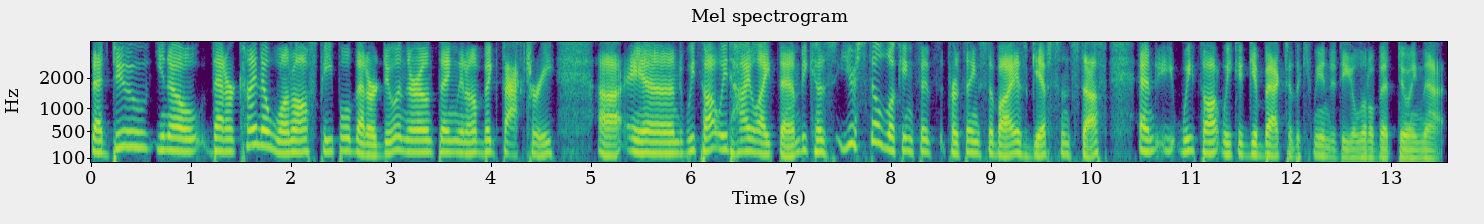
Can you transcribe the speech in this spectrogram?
that do, you know, that are kind of one off people that are doing their own thing. They don't have a big factory. Uh, and we thought we'd highlight them because you're still looking th- for things to buy as gifts and stuff. And we thought we could give back to the community a little bit doing that.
